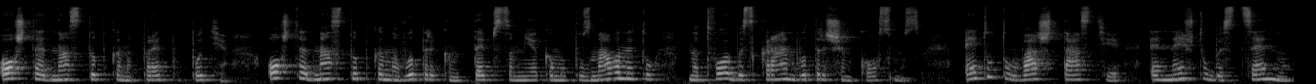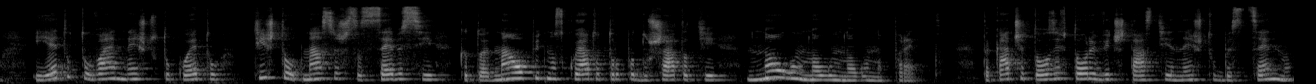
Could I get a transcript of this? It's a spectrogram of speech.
още една стъпка напред по пътя, още една стъпка навътре към теб самия, към опознаването на твоя безкрайен вътрешен космос. Ето това щастие е нещо безценно и ето това е нещото, което ти ще отнасяш със себе си като една опитност, която трупа душата ти много, много, много напред. Така че този втори вид щастие е нещо безценно.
